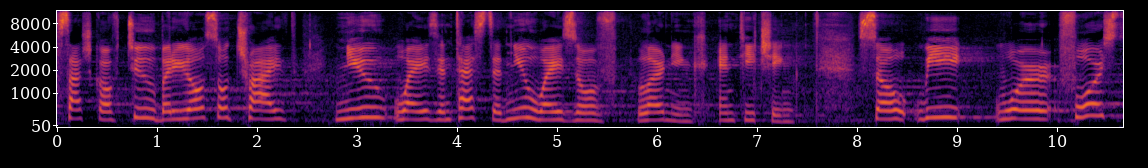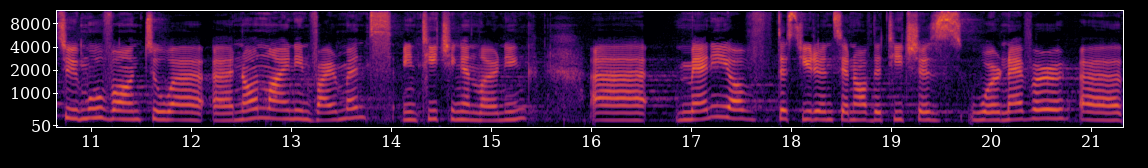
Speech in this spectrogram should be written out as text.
SARS-CoV-2, but we also tried new ways and tested new ways of learning and teaching. So we were forced to move on to a, an online environment in teaching and learning. Uh, many of the students and of the teachers were never uh,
